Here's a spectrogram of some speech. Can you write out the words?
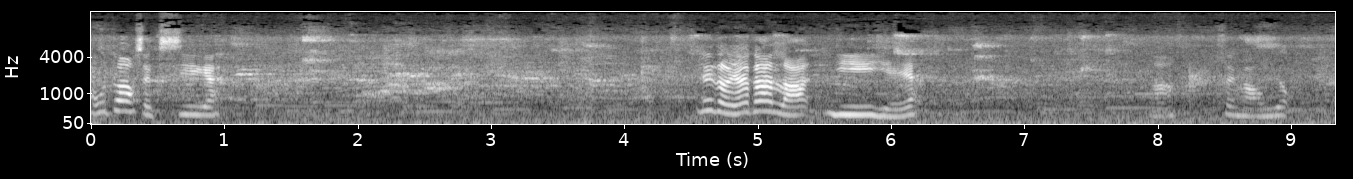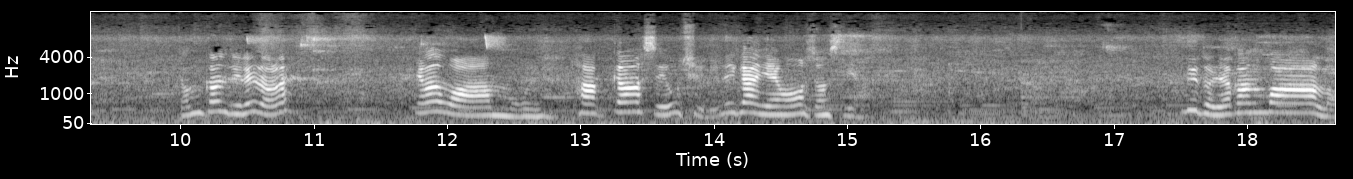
好多食肆嘅。呢度有一間辣二爺啊，食牛肉。咁跟住呢度咧，有間話梅客家小廚，呢間嘢我都想試下。呢度有間蛙來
